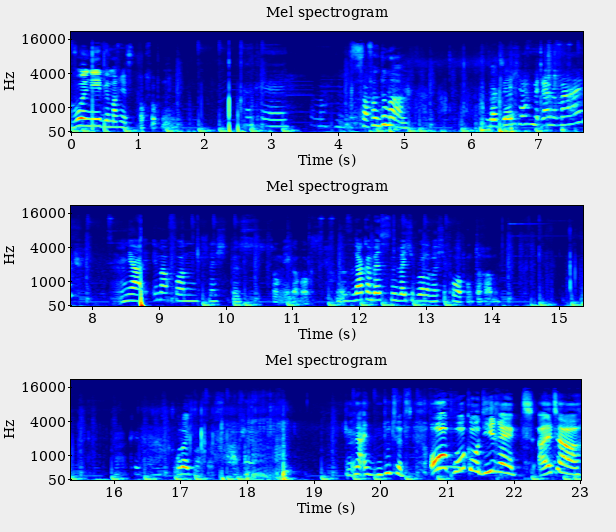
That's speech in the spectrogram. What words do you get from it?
Obwohl, nee, wir machen jetzt Box Opening. Okay, dann machen wir das. Fa- Fang du mal an. Mit welcher? Mit einer normalen? Ja, immer von schlecht bis zur Megabox. Und sag am besten, welche Brawler welche Powerpunkte haben. Okay. Oder ich mach das. Okay. Nein, du tippst. Oh, Poco direkt. Alter.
